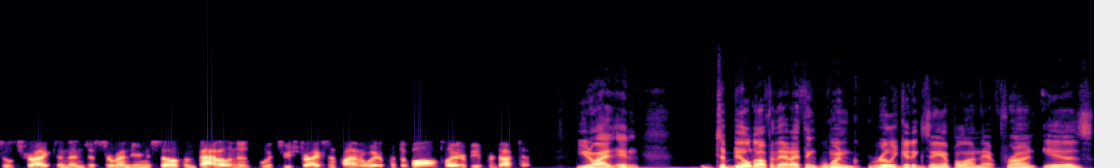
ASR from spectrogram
two strikes, and then just surrendering yourself and battling it with two strikes and finding a way to put the ball in play to be productive. You know, I and to build off of that, I think one really good example on that front is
